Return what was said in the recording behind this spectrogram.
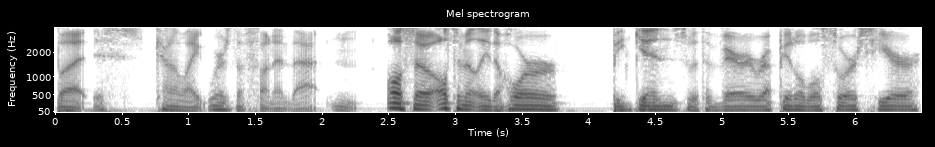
But it's kind of like, where's the fun in that? And also, ultimately, the horror begins with a very reputable source here.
